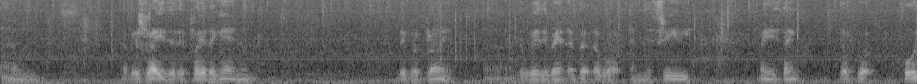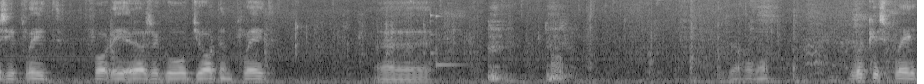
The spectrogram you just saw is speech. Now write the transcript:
um, it was right that they played again and they were brilliant. Uh, the way they went about their work and the three when you think they've got Jose played 48 hours ago Jordan played uh? Lucas played.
